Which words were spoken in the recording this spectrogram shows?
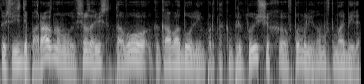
То есть везде по-разному, и все зависит от того, какова доля импортных комплектующих в том или ином автомобиле.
